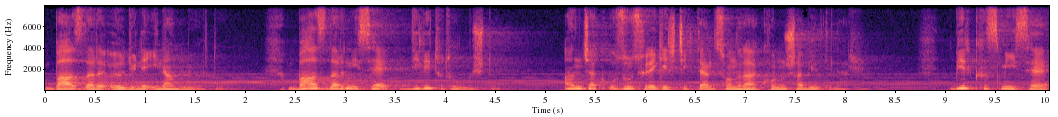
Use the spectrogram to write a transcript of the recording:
Bazıları öldüğüne inanmıyordu. Bazıların ise dili tutulmuştu. Ancak uzun süre geçtikten sonra konuşabildiler. Bir kısmı ise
